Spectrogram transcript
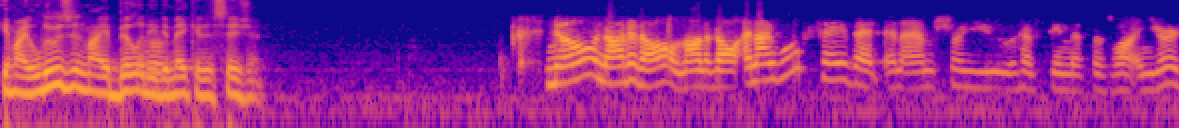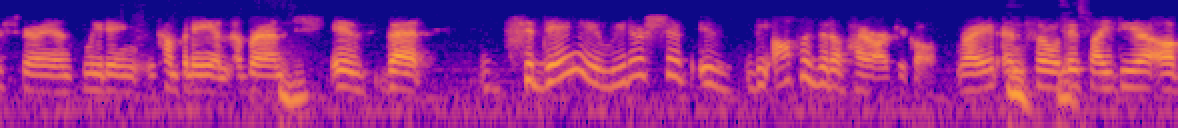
am I losing my ability to make a decision? No, not at all, not at all. And I will say that, and I'm sure you have seen this as well in your experience leading a company and a brand, mm-hmm. is that today leadership is the opposite of hierarchical, right? And mm, so yes. this idea of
